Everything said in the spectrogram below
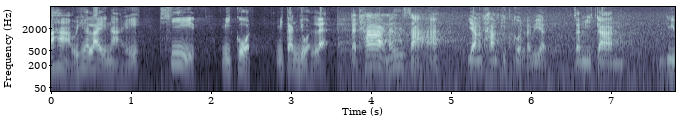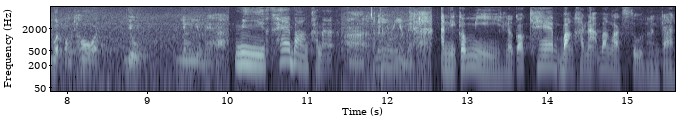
มหาวิทยาลัยไหนที่มีกฎมีการหยวนแหละ แต่ถ้านักศึกษายังทำผิดกฎระเบียบจะมีการมีบทลงโทษอยู่ยังอยู่ไหมคะมีแค่บางคณะอ่าตอนนี้ยังอยู่ไหมคะอันนี้ก็มีแล้วก็แค่บางคณะบางหลักสูตรเหมือนกัน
